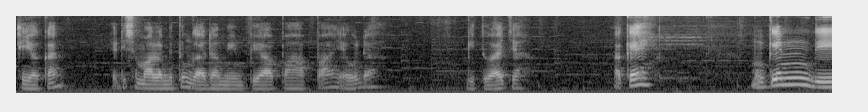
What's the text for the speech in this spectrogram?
iya kan? Jadi semalam itu nggak ada mimpi apa-apa ya udah. Gitu aja. Oke? okay? Mungkin di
